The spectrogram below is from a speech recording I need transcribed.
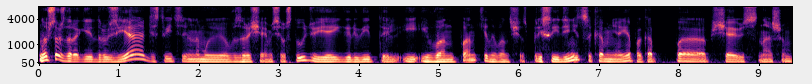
Ну что ж, дорогие друзья, действительно, мы возвращаемся в студию. Я Игорь Виттель и Иван Панкин. Иван сейчас присоединится ко мне, а я пока пообщаюсь с нашим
